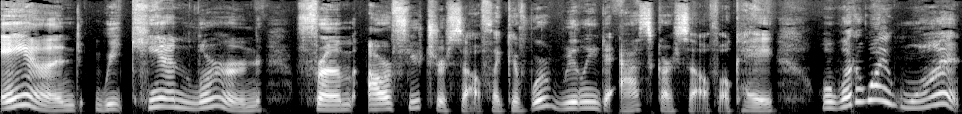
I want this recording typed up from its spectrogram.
And we can learn from our future self. Like if we're willing to ask ourselves, okay, well, what do I want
